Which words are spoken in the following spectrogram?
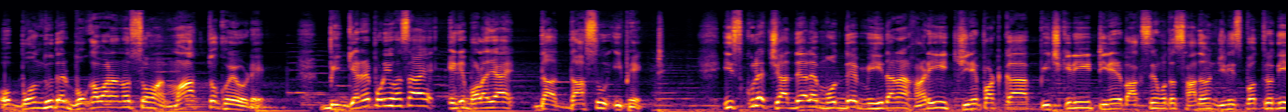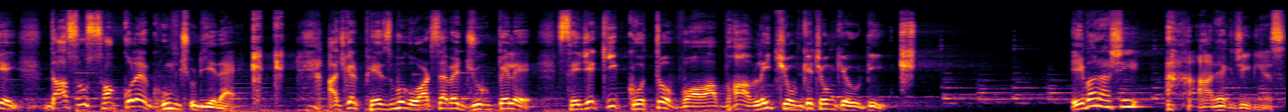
ও বন্ধুদের বোকা বানানোর সময় মারাত্মক হয়ে ওঠে। বিজ্ঞানের পরিভাষায় একে বলা যায় দ্য দাসু ইফেক্ট স্কুলের চার দেওয়ালের মধ্যে মিহিদানার হাঁড়ি, চিনে পটকা, পিচকিরি, টিনের বাক্সের মতো সাধারণ জিনিসপত্র দিয়েই দাসু সকলের ঘুম ছুটিয়ে দেয়। আজকের ফেসবুক হোয়াটসঅ্যাপের যুগ পেলে সে যে কি করতো, বাবা, ভাবলেই চমকে চমকে উঠি। এবার আসি আর এক জিনিয়াস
